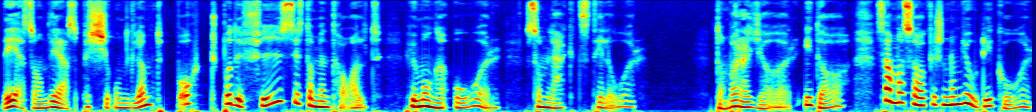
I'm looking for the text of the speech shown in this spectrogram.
Det är som deras person glömt bort både fysiskt och mentalt hur många år som lagts till år. De bara gör idag samma saker som de gjorde igår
